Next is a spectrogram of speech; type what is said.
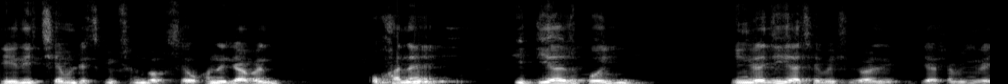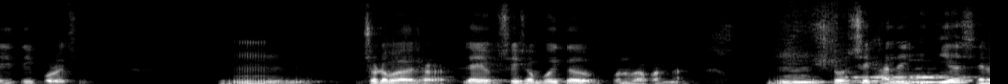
দিয়ে দিচ্ছি আমি ডিসক্রিপশন বক্সে ওখানে যাবেন। ওখানে ইতিহাস বই, ইংরেজি আছে বেশি করে ইতিহাস আমি ইংরেজিতেই পড়েছি। ছোটবেলা ছাড়া। যাই হোক সেই সব বই তো কোনো ব্যাপার না। তো সেখানে ইতিহাসের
